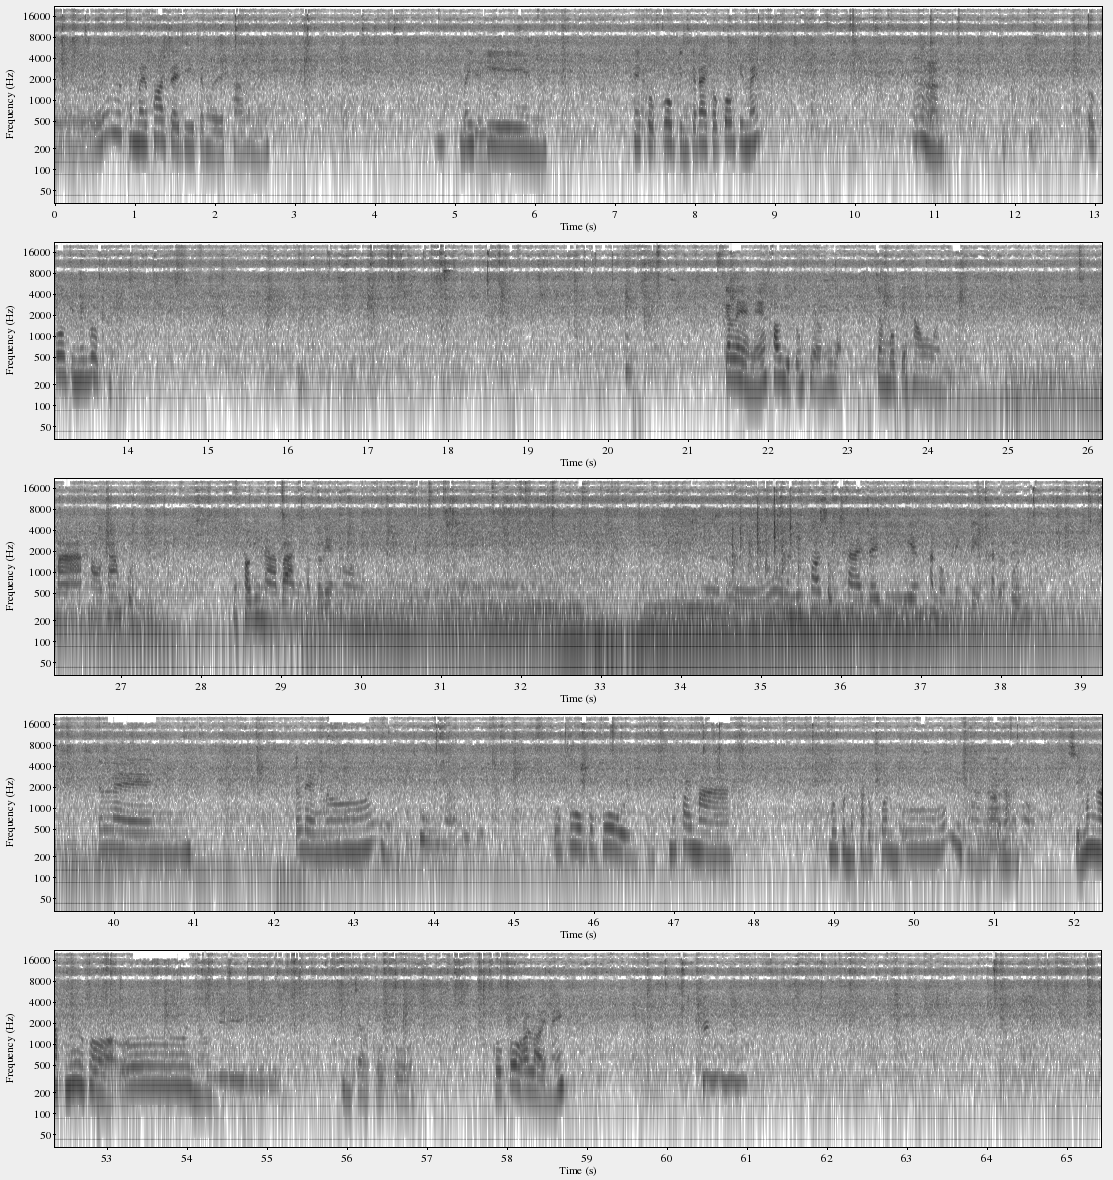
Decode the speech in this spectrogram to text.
ะทำไมพ่อใจดีจังเลยคะวันนี้ ไม่กิน ให้โกโก้กินก็ได้โกโก้กินไหมอ่าโกโก้กินไหมลูก กระแลงเนี่ยเขาอยู่ตรงแถวนี่แหละ จังบ่ไปเฮาอันหมาเฮาทางคุณให้เขาอยู่หน้าบ้านนี่แหละกระแลงน้อยโอ้โหวันนี้พ่อสมชายใจดีเลี้ยงขนมเด็กๆค่ะทุกคนกระแลงกระแลงน้อยปูปูมีมาปูปูปูปูปูปูไม่ค่อยมาเมื่อคุณนะคะทุกคน โอ้ยหางงานคนนะน่ะสิมางับมือพอโอ้ยเนาะดีดีดีดีดีมันเจ้าโกโก้โกโก้อร่อยไหม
